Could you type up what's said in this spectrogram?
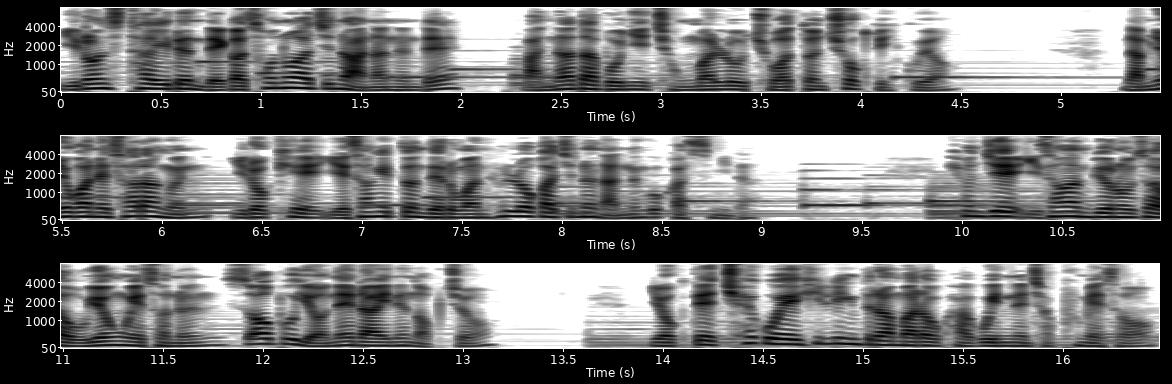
이런 스타일은 내가 선호하지는 않았는데 만나다 보니 정말로 좋았던 추억도 있고요. 남녀 간의 사랑은 이렇게 예상했던 대로만 흘러가지는 않는 것 같습니다. 현재 이상한 변호사 우영우에서는 서브 연애 라인은 없죠. 역대 최고의 힐링 드라마로 가고 있는 작품에서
